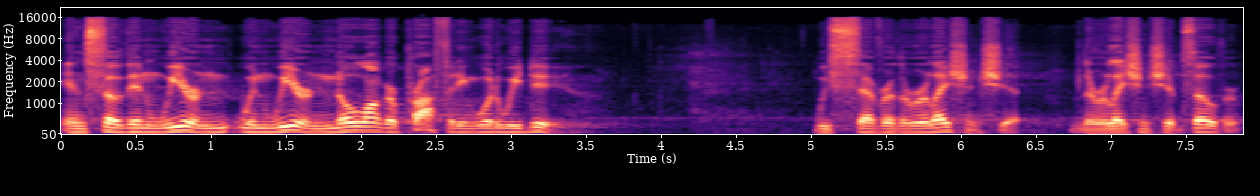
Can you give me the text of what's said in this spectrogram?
And so then we are, when we are no longer profiting, what do we do? We sever the relationship. The relationship's over.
